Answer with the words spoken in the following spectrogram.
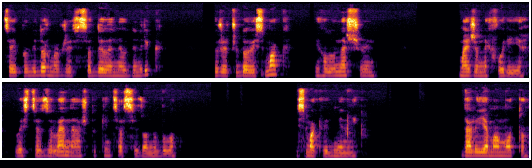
Цей помідор ми вже садили не один рік. Дуже чудовий смак. І головне, що він майже не хворіє. Листя зелене аж до кінця сезону було. І смак відмінний. Далі Ямамото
